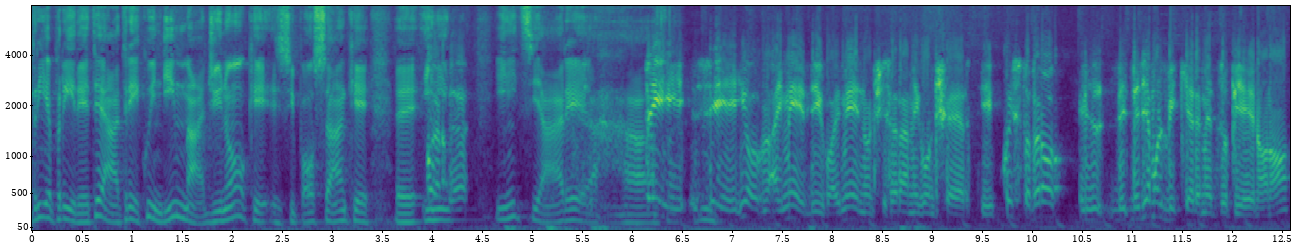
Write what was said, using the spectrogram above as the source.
riaprire i teatri e quindi immagino che si possa anche eh, in, iniziare a... Sì, sì, io ahimè dico, ahimè non ci saranno i concerti, questo però, il, vediamo il bicchiere mezzo pieno, no?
